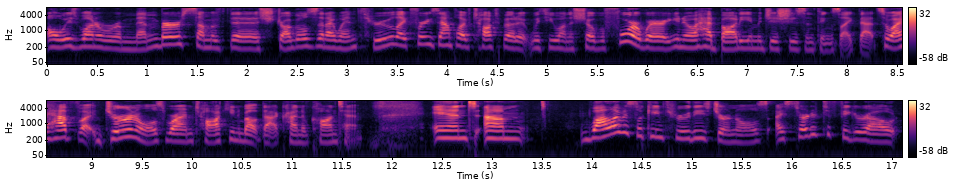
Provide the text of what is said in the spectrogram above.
always want to remember some of the struggles that I went through. Like, for example, I've talked about it with you on the show before where, you know, I had body image issues and things like that. So I have uh, journals where I'm talking about that kind of content. And um, while I was looking through these journals, I started to figure out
